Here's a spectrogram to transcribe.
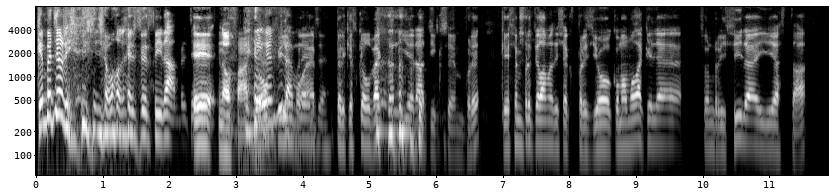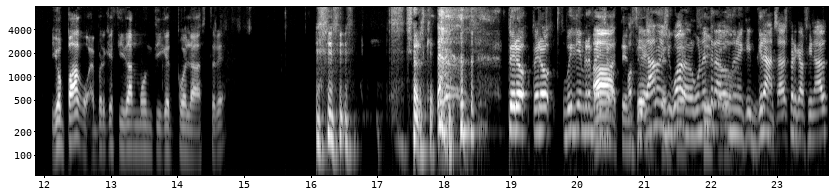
què en penseu si jo ho hagués fet Zidane, per exemple? Eh, No ho fa, jo ho filmo, eh? Perquè és que el veig tan hieràtic sempre, que sempre té la mateixa expressió, com a molt aquella sonrisilla i ja està. Jo pago, eh, perquè Zidane monti aquest pollastre. Perquè... Però, però vull dir, em refereixo, Ah, o Zidane és igual, algun Sí, entrenador d'un equip gran, saps? Perquè al final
